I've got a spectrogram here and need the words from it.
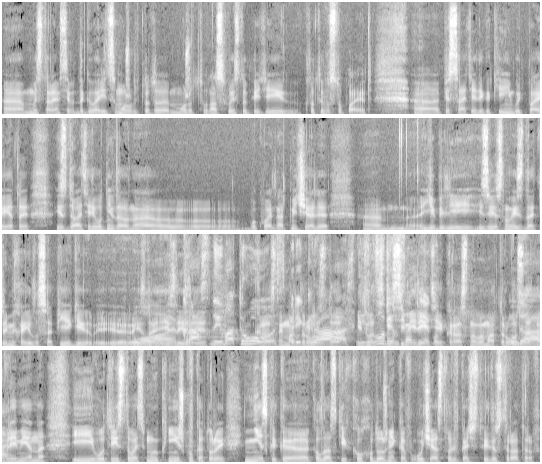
э, мы стараемся договориться, может быть, кто-то может у нас выступить, и кто-то выступает. Э, писатели какие-нибудь, поэты, издатели. Вот недавно э, буквально отмечали э, юбилей известного издателя Михаила Сапеги. э, Ой, «Красный матрос», «Красный матрос», да. И прекрасный, любим 27-летие Сапегу. «Красного матроса» Да. одновременно, и его 308-ю книжку, в которой несколько колдовских художников участвовали в качестве иллюстраторов.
